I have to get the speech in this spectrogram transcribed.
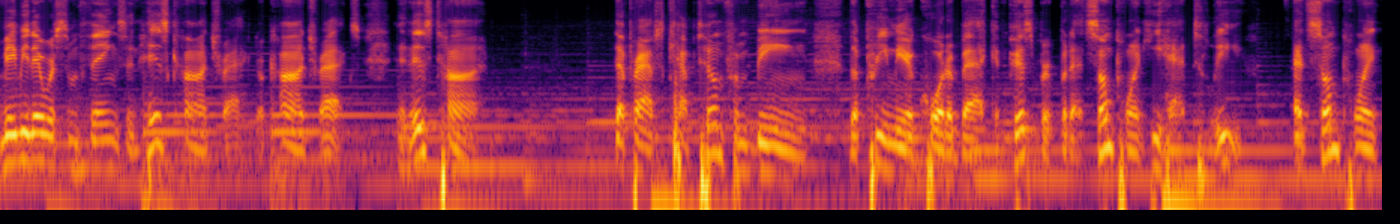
Maybe there were some things in his contract or contracts in his time that perhaps kept him from being the premier quarterback in Pittsburgh, but at some point he had to leave at some point,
